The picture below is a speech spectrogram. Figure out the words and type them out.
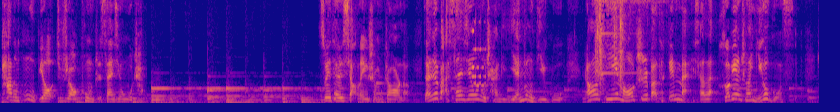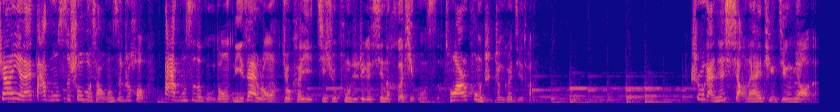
他的目标就是要控制三星物产。所以他就想了一个什么招呢？咱就把三星物产给严重低估，然后第一毛织把它给买下来，合并成一个公司。这样一来，大公司收购小公司之后，大公司的股东李在镕就可以继续控制这个新的合体公司，从而控制整个集团。是不是感觉想的还挺精妙的？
